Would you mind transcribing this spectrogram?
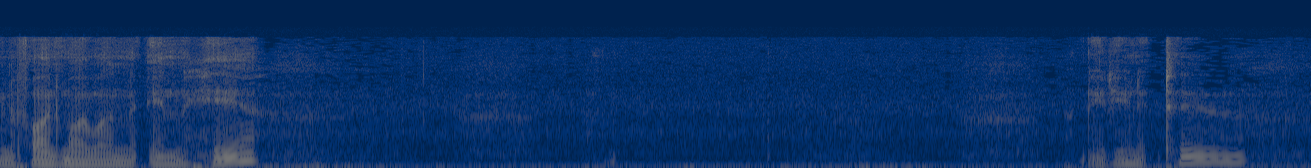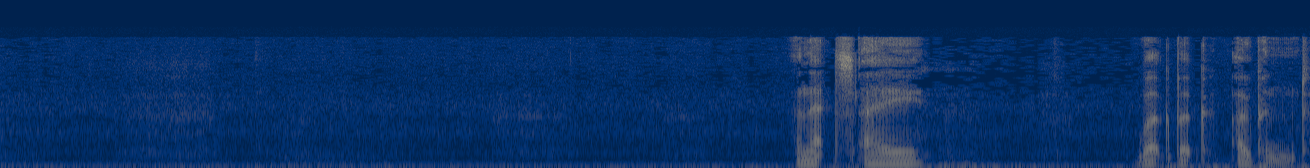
I'm going to find my one in here. Need Unit 2. And that's a workbook opened.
